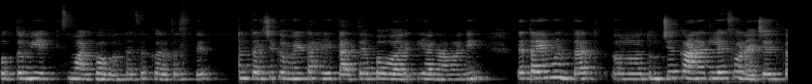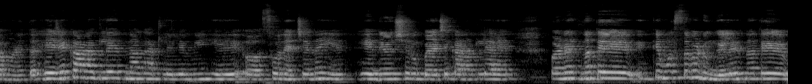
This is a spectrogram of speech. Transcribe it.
फक्त मी एकटीच मानभावपंताचं करत असते. नंतरची कमेंट आहे तात्या पवार या नावाने. त्या ताई म्हणतात तुमचे कानातले सोन्याचे आहेत का म्हणे? तर हे जे कानातले आहेत ना घातलेले मी हे सोन्याचे नाही आहेत हे दीडशे रुपयाचे कानातले आहेत. पण आहेत ना ते इतके मस्त भेटून गेले आहेत ना ते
